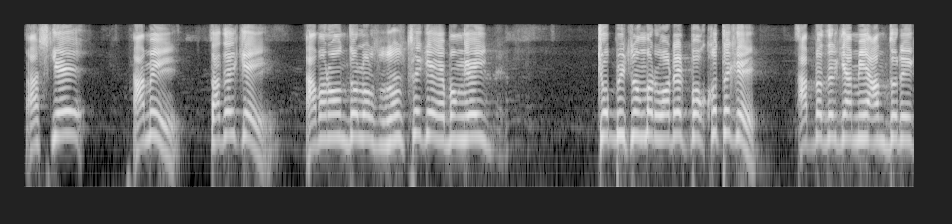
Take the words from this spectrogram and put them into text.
আজকে আমি তাদেরকে আমার অঞ্চল থেকে এবং এই চব্বিশ নম্বর ওয়ার্ডের পক্ষ থেকে আপনাদেরকে আমি আন্তরিক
